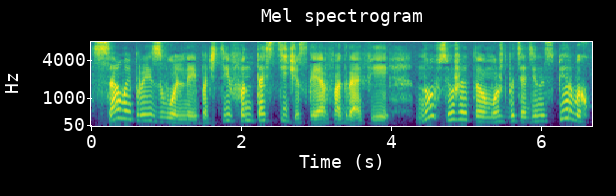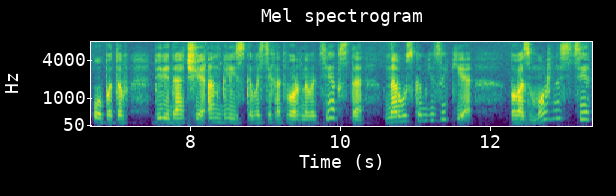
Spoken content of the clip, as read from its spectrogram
самой произвольной, почти фантастической орфографией, но все же это может быть один из первых опытов передачи английского стихотворного текста на русском языке, по возможности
